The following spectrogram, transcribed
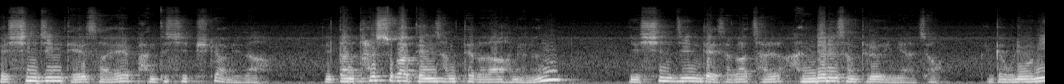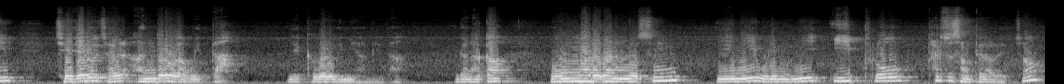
그러니까 신진 대사에 반드시 필요합니다. 일단 탈수가 된 상태라 하면은 이 신진 대사가 잘 안 되는 상태를 의미하죠. 그러니까 우리 몸이 제대로 잘 안 돌아가고 있다. 이제 그걸 의미합니다. 그러니까 아까 목마르다는 것은 이미 우리 몸이 2% 탈수 상태라고 그랬죠.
